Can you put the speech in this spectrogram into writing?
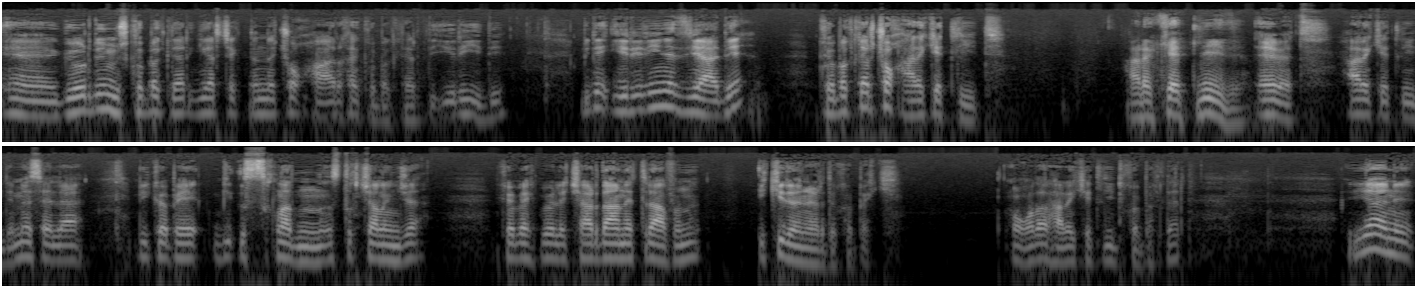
Ee, gördüğümüz köpekler gerçekten de çok harika köpeklerdi. iriydi. Bir de iriliğine ziyade köpekler çok hareketliydi. Hareketliydi. Evet, hareketliydi. Mesela bir köpeği bir ıslıkladığında, ıslık çalınca köpek böyle çardağın etrafını iki dönerdi köpek. O kadar hareketliydi köpekler. Yani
